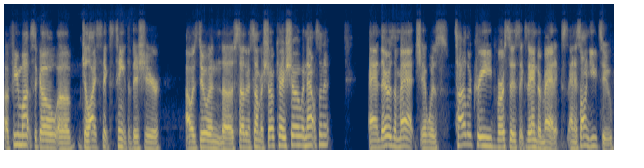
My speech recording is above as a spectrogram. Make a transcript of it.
A few months ago, uh, July 16th of this year, I was doing the Southern Summer Showcase show announcing it and there was a match. It was Tyler Creed versus Xander Maddox, and it's on YouTube.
